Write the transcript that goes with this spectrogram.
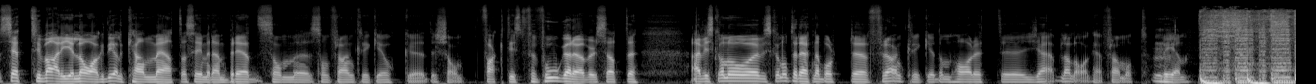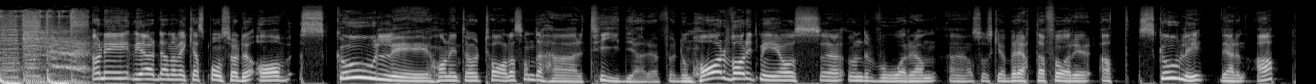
sett till varje lagdel kan mäta sig med den bredd som, eh, som Frankrike och eh, Deschamps faktiskt förfogar över. Så att, nej, vi, ska nog, vi ska nog inte räkna bort Frankrike, de har ett jävla lag här framåt mm. VM. Hörni, vi är denna vecka sponsrade av Zcooly. Har ni inte hört talas om det här tidigare? För de har varit med oss eh, under våren. Eh, så ska jag berätta för er att Zcooly, det är en app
